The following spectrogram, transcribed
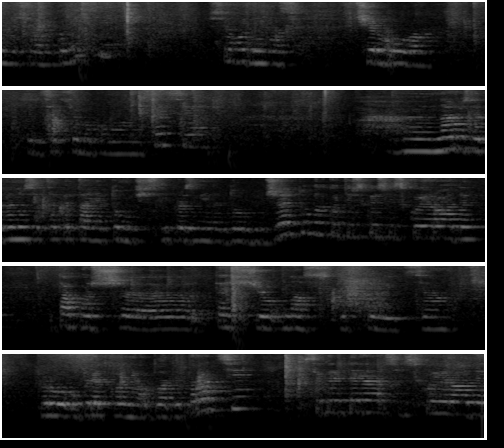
Шановні члени комісії, сьогодні у нас чергова 57 по-моєму, сесія. Е, На розгляд виноситься питання, в тому числі про зміни до бюджету Великотільської сільської ради. Також е, те, що в нас стосується про упорядкування оплати праці секретаря сільської ради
